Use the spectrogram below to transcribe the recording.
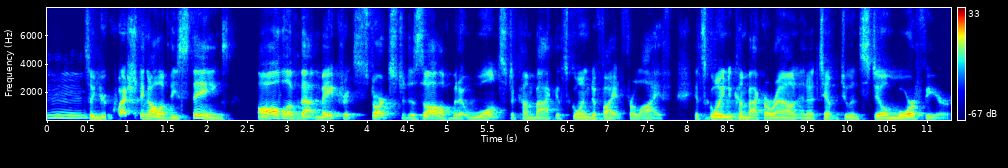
Mm. So you're questioning all of these things. All of that matrix starts to dissolve, but it wants to come back. It's going to fight for life. It's going to come back around and attempt to instill more fear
